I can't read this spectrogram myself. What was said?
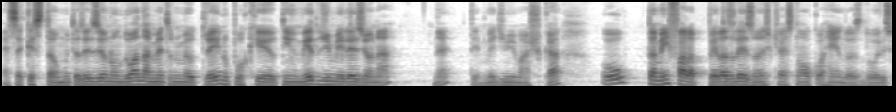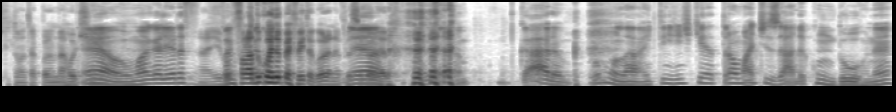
essa questão. Muitas vezes eu não dou andamento no meu treino porque eu tenho medo de me lesionar, né? Tenho medo de me machucar. Ou também fala pelas lesões que já estão ocorrendo, as dores que estão atrapalhando na rotina. É, uma galera. Aí vamos falar do Corrida Perfeita agora, né? Pra essa É, galera. é, cara, vamos lá. E tem gente que é traumatizada com dor, né?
